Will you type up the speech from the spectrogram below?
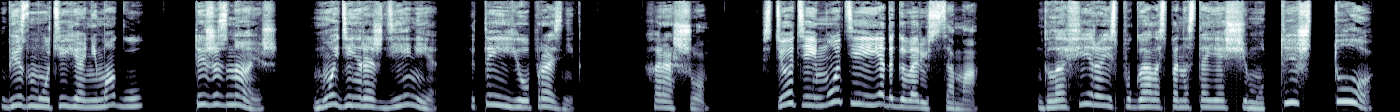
Без Моти я не могу. Ты же знаешь, мой день рождения — это ее праздник. Хорошо. С тетей Моти я договорюсь сама. Глафира испугалась по-настоящему. «Ты что?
